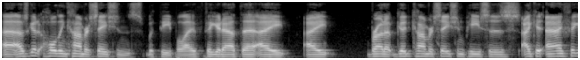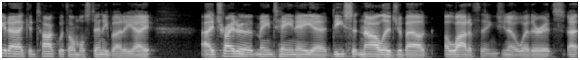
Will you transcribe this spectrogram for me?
uh, I was good at holding conversations with people. I figured out that I I brought up good conversation pieces. I could I figured out I could talk with almost anybody. I I try to maintain a, uh decent knowledge about a lot of things. You know, whether it's uh,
